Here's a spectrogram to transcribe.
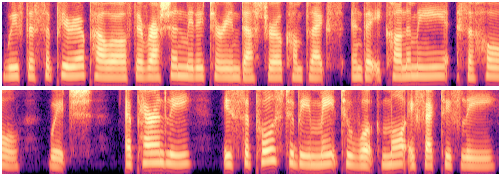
with the superior power of the Russian military industrial complex and the economy as a whole, which, apparently, is supposed to be made to work more effectively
